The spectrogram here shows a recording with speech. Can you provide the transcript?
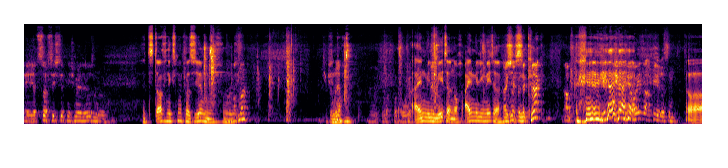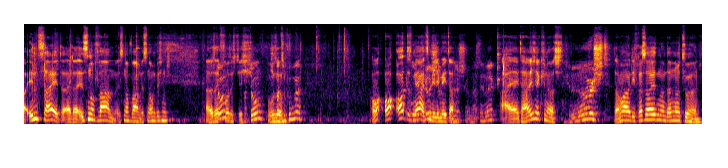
ey, jetzt darf sich das nicht mehr lösen. du. Jetzt darf nichts mehr passieren. Nochmal? Gib hier noch. Ja. Ein Millimeter noch. Ein Millimeter. Ich und der Knack! Ab. Häuser abgerissen. Oh, inside, Alter. Ist noch warm. Ist noch warm. Ist noch ein bisschen. Aber seid vorsichtig. Achtung, so? Fuge. Oh, oh, oh, das ist mehr als ein Knirscht, Millimeter. knirscht? Alter, hab ich geknirscht. Knirscht. Sag mal, die Fresse halten und dann nur zuhören.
